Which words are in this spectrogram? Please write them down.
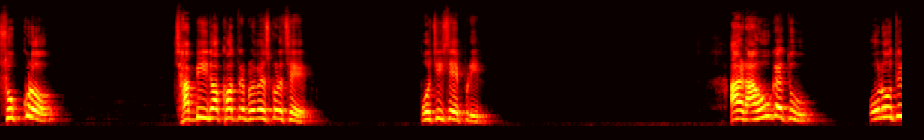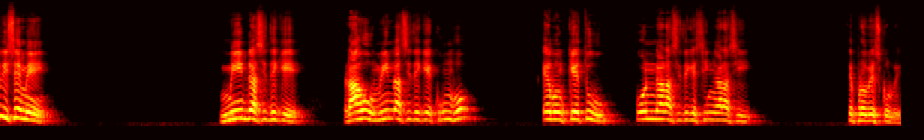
শুক্র ছাব্বিশ নক্ষত্রে প্রবেশ করেছে পঁচিশে এপ্রিল। আর রাহু কেতু উনতিরিশে মে মীন রাশি থেকে, রাহু মীন রাশি থেকে কুম্ভ এবং কেতু কন্যা রাশি থেকে সিংহা রাশিতে প্রবেশ করবে।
